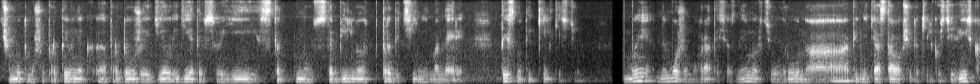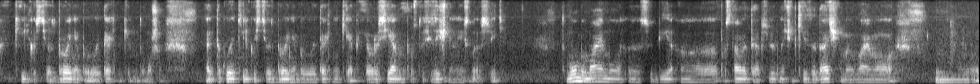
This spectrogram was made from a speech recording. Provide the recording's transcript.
Чому? Тому що противник е, продовжує діяти, в своїй ну, стабільно традиційній манері, тиснути кількістю. Ми не можемо гратися з ними в цю гру на підняття ставок щодо кількості військ, кількості озброєння бойової техніки, ну, тому що е, такої кількості озброєння бойової техніки, як у росіян, ну, просто фізично не існує в світі. Тому ми маємо е, собі е, поставити абсолютно чіткі задачі. Ми маємо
